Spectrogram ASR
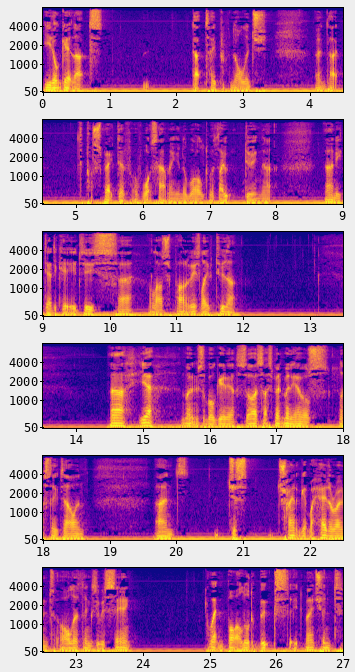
You don't get that that type of knowledge and that perspective of what's happening in the world without doing that. And he dedicated his uh, a large part of his life to that. Uh, yeah, mountains of Bulgaria. So I, I spent many hours listening to Alan and just trying to get my head around all the things he was saying. Went and bought a load of books that he'd mentioned,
